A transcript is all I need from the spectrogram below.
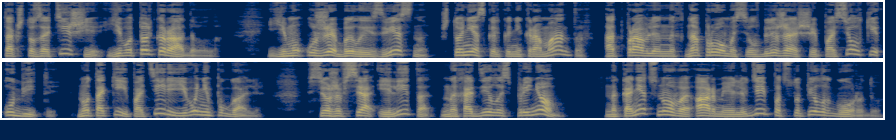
Так что затишье его только радовало. Ему уже было известно, что несколько некромантов, отправленных на промысел в ближайшие поселки, убиты. Но такие потери его не пугали. Все же вся элита находилась при нем. Наконец новая армия людей подступила к городу.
